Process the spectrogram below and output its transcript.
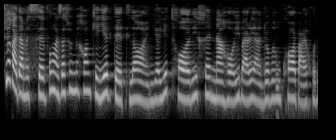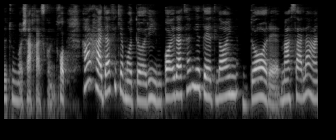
توی قدم سوم ازتون می‌خوام که یه deadline یا یه تاریخ نهایی برای انجام اون کار برای خودتون مشخص کنید. خب هر هدفی که ما داریم قاعدتا یه deadline داره. مثلا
